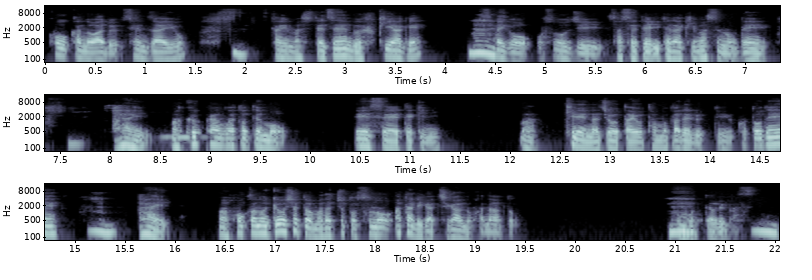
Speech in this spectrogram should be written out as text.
効果のある洗剤をうん使いまして、全部拭き上げ、うん。最後お掃除させていただきますので、はい。まあ、空間がとても衛生的に、まあ、綺麗な状態を保たれるっていうことで、うん。はい。まあ、他の業者とはまたちょっとそのあたりが違うのかなとうん思っております。うん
